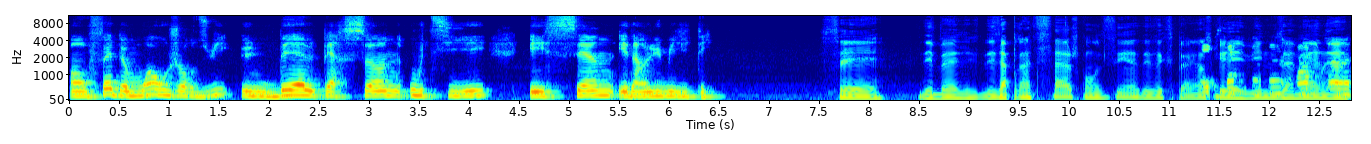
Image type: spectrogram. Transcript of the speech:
ont fait de moi aujourd'hui une belle personne outillée et saine et dans l'humilité. C'est des, des apprentissages qu'on dit, hein, des expériences que la vie nous amène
